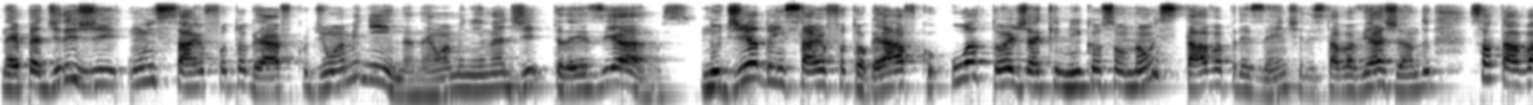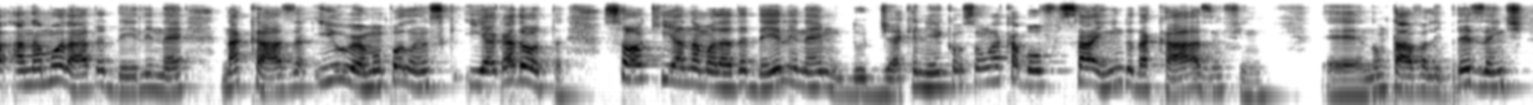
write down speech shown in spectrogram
né, para dirigir um ensaio fotográfico de uma menina, né? Uma menina de 13 anos. No dia do ensaio fotográfico, o ator Jack Nicholson não estava presente, ele estava viajando, só estava a namorada dele, né, na casa e o Roman Polanski e a garota. Só que a namorada dele, né, do Nicholson acabou saindo da casa, enfim, é, não estava ali presente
